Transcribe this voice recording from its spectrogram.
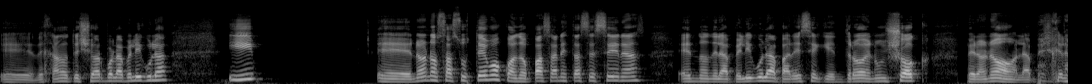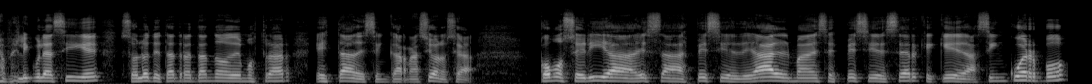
eh, dejándote llevar por la película. Y eh, no nos asustemos cuando pasan estas escenas en donde la película parece que entró en un shock, pero no, la, la película sigue, solo te está tratando de demostrar esta desencarnación, o sea, cómo sería esa especie de alma, esa especie de ser que queda sin cuerpo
